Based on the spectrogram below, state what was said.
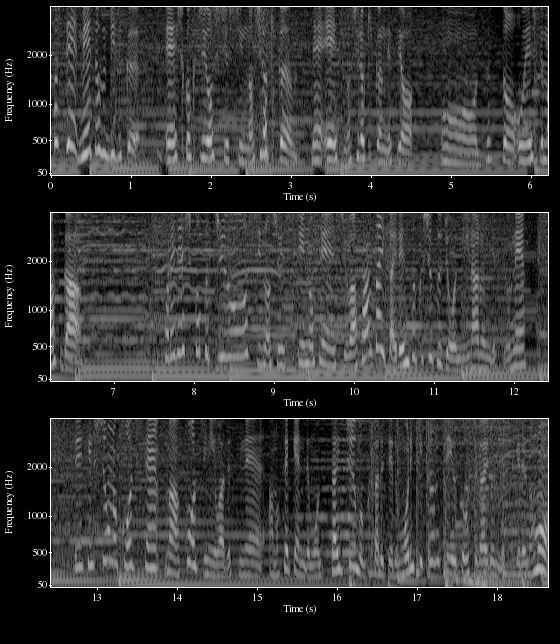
そして明徳義塾、えー、四国中央市出身の白木くん、ね、エースの白木くんですよ。もうずっと応援してますがこれで四国中央市の出身の選手は3大会連続出場になるんですよね。で決勝の高知戦、まあ、高知にはですねあの世間でも大注目されている森木君っていう投手がいるんですけれども、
